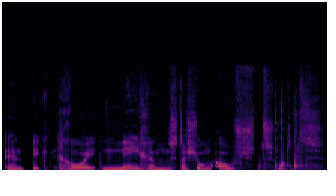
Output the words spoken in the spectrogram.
En ik gooi 9. Station Oost wordt het.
